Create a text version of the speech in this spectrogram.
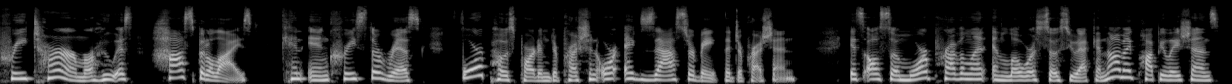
preterm or who is hospitalized can increase the risk for postpartum depression or exacerbate the depression. It's also more prevalent in lower socioeconomic populations,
